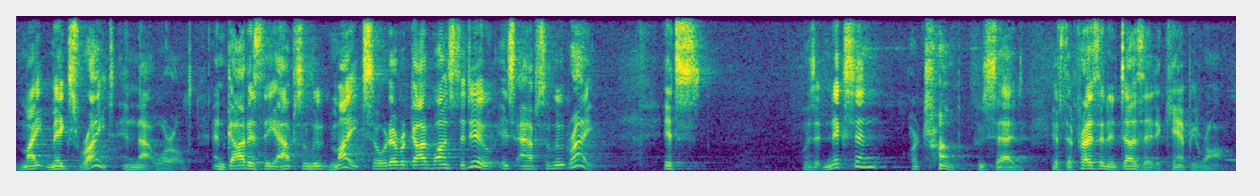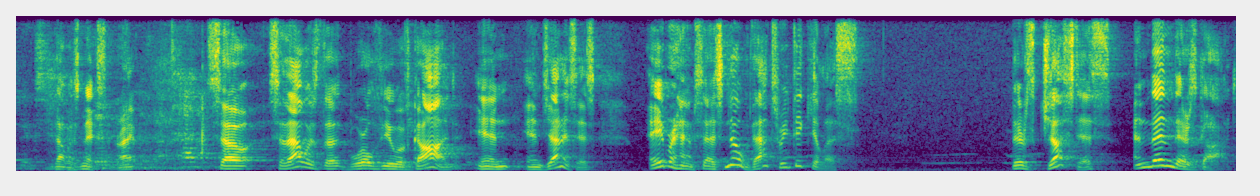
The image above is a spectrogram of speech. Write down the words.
might makes right in that world. And God is the absolute might, so whatever God wants to do is absolute right. It's, was it Nixon or Trump who said, if the president does it, it can't be wrong? That was Nixon, right? So, so that was the worldview of God in, in Genesis. Abraham says, no, that's ridiculous. There's justice, and then there's God.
